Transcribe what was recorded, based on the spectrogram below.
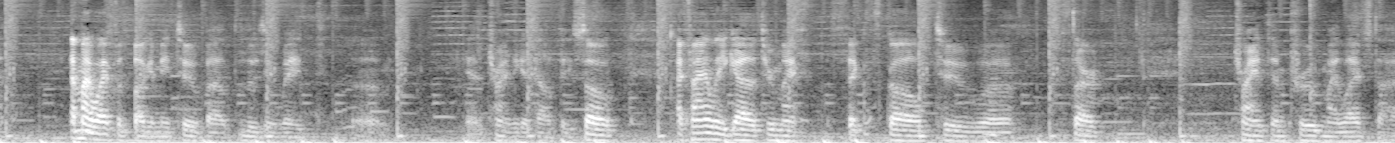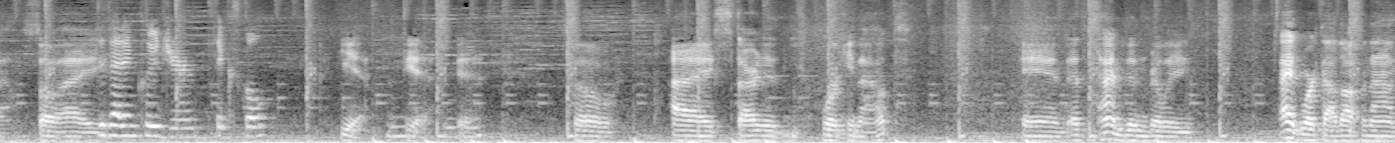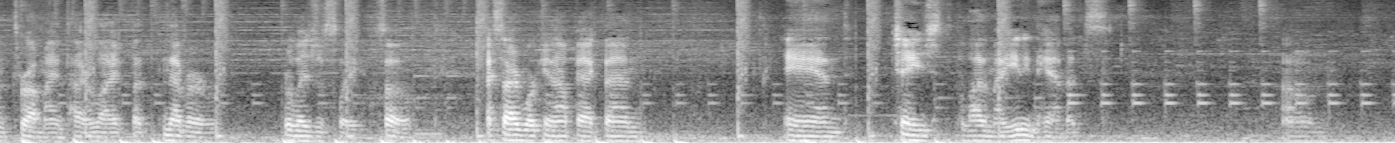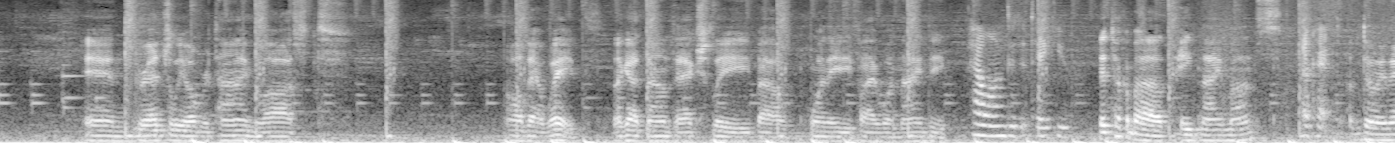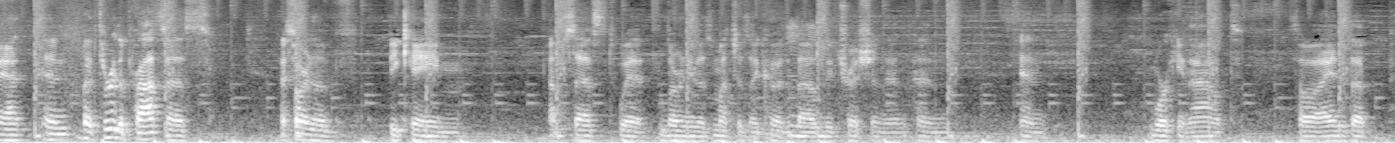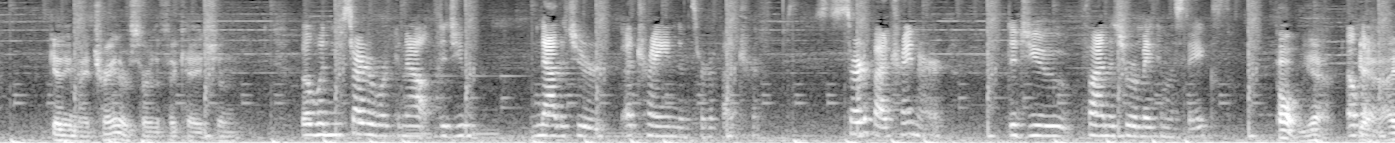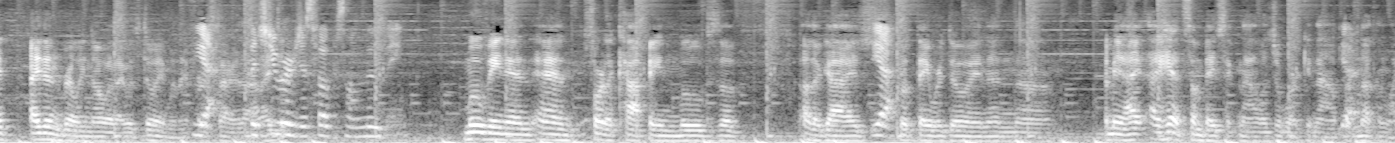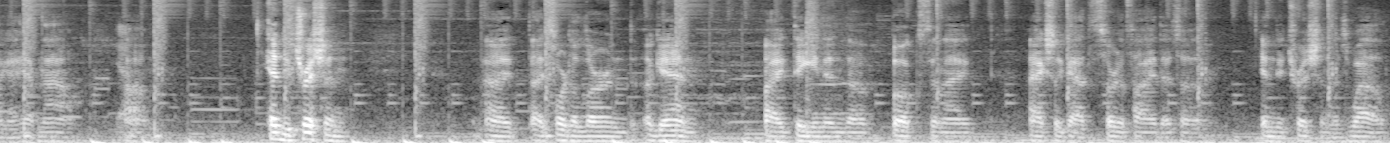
and my wife was bugging me too about losing weight um, and trying to get healthy. So I finally got it through my thick skull to uh, start trying to improve my lifestyle. So I Did that include your thick skull? yeah Mhm. yeah yeah. Mhm. So I started working out, and at the time didn't really. I had worked out off and on throughout my entire life, but never religiously. So I started working out back then, and changed a lot of my eating habits. Um, and gradually over time lost all that weight. I got down to actually about 185, 190. How long did it take you? It took about eight, nine months Okay. of doing that, and but through the process, I sort of became obsessed with learning as much as I could about Mhm. nutrition and, and and working out. So I ended up getting my trainer certification. But when you started working out, did you, now that you're a trained and certified tra- certified trainer, Did you find that you were making mistakes? Oh yeah, Okay. yeah. I I didn't really know what I was doing when I first yeah, started out. but you were just focused on moving. moving and and sort of copying moves of other guys, Yeah. what they were doing, and uh, I mean, I, I had some basic knowledge of working out, Yeah. but nothing like I have now. Yeah. Um, and nutrition, I, I sort of learned again by digging in the books, and I, I actually got certified as a in nutrition as well.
